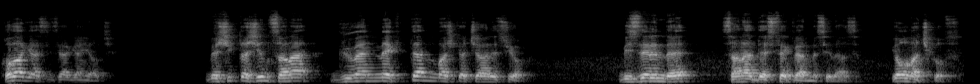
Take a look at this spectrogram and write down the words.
Kolay gelsin Sergen Yalçın. Beşiktaş'ın sana güvenmekten başka çaresi yok. Bizlerin de sana destek vermesi lazım. Yolun açık olsun.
